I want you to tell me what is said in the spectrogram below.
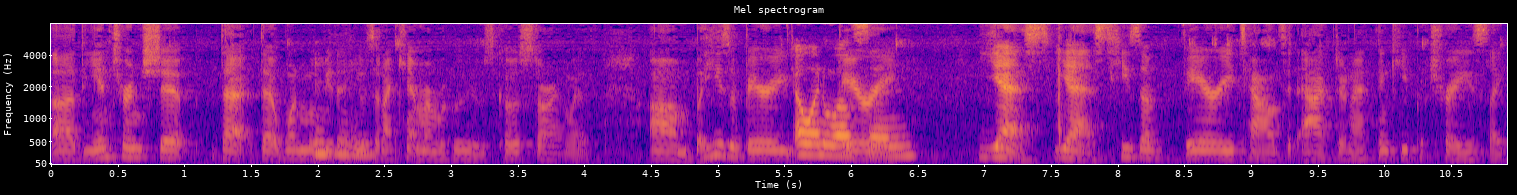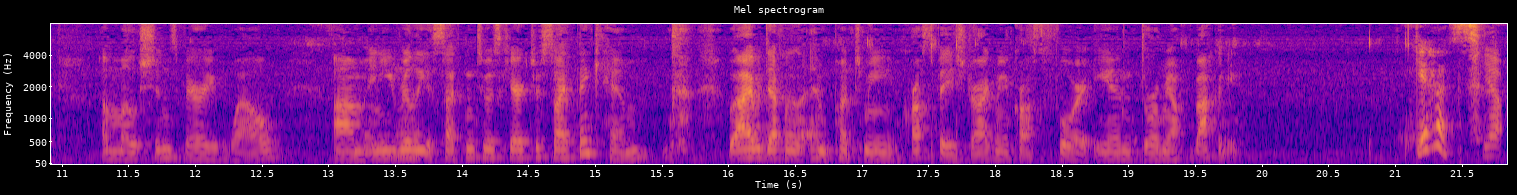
uh, the internship that that one movie that he was in. I can't remember who he was co-starring with, um, but he's a very Owen very- Wilson. Yes, yes, he's a very talented actor, and I think he portrays like emotions very well. Um, and you really get sucked into his character. So I think him. well, I would definitely let him punch me across the face, drag me across the floor, and throw me off the balcony. Yes. Yep.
